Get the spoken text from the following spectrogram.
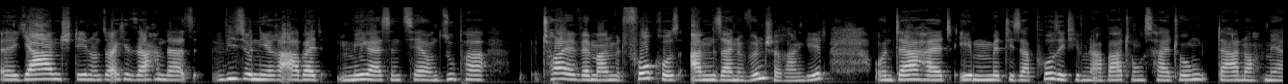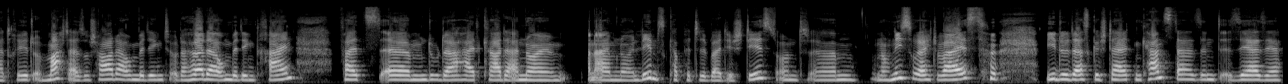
äh, Jahren stehen und solche Sachen. Da ist visionäre Arbeit mega essentiell und super toll, wenn man mit Fokus an seine Wünsche rangeht und da halt eben mit dieser positiven Erwartungshaltung da noch mehr dreht und macht. Also schau da unbedingt oder hör da unbedingt rein, falls ähm, du da halt gerade an neuem an einem neuen Lebenskapitel bei dir stehst und ähm, noch nicht so recht weißt, wie du das gestalten kannst. Da sind sehr, sehr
